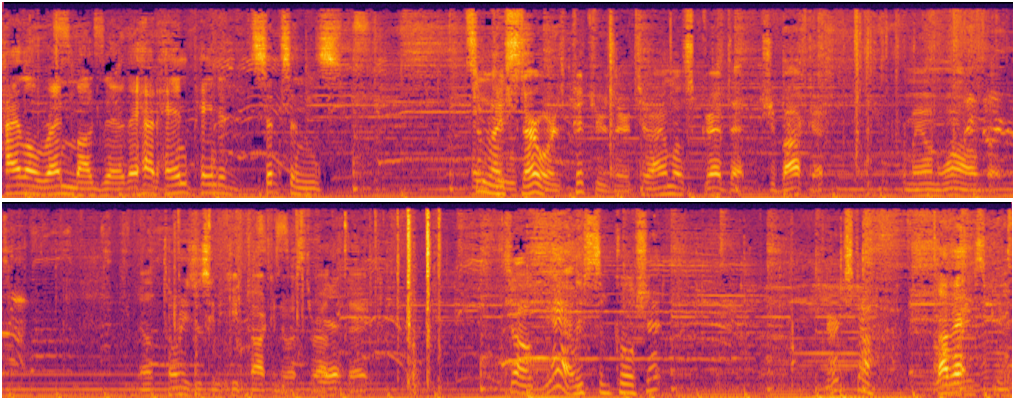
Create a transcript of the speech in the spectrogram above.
Kylo Ren mug there. They had hand painted Simpsons. Some nice. Star Wars pictures there too. I almost grabbed that Chewbacca for my own wall, but you know, Tony's just gonna keep talking to us throughout Yeah. the day. So yeah, at least some cool shit. Nerd stuff. Love it. Good.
